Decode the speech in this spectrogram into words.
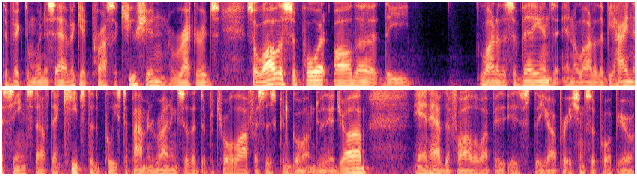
the victim witness advocate, prosecution records. So all the support, all the the a lot of the civilians and a lot of the behind the scenes stuff that keeps the police department running so that the patrol officers can go out and do their job and have the follow up is the Operations Support Bureau.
